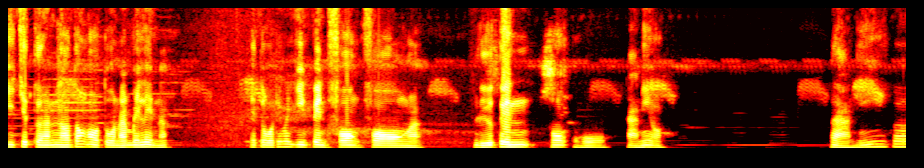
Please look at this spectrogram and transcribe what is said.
อีเจ็ดตัวนั้นเราต้องเอาตัวนั้นไปเล่นนะไอตัวที่มันยิงเป็นฟองฟองอะ หรือเป็นโอ้โหด่านนี้เหรอด่านนี้ก็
